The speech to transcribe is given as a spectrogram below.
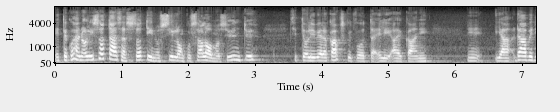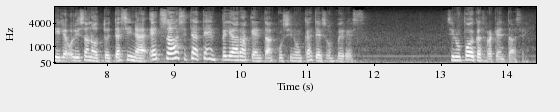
Että kun hän oli sotansa sotinut silloin, kun Salomo syntyi, sitten oli vielä 20 vuotta eli aikaa, niin, niin, ja Davidille oli sanottu, että sinä et saa sitä temppeliä rakentaa, kun sinun kätes on veressä. Sinun poikas rakentaa sen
